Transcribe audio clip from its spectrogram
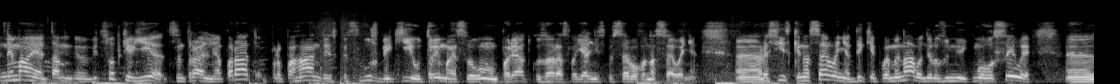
немає там е, відсотків. Є центральний апарат пропаганди спецслужб, який утримує в силовому порядку зараз лояльність місцевого населення. Е, російське населення, дикі племена, вони розуміють мову сили. Е,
